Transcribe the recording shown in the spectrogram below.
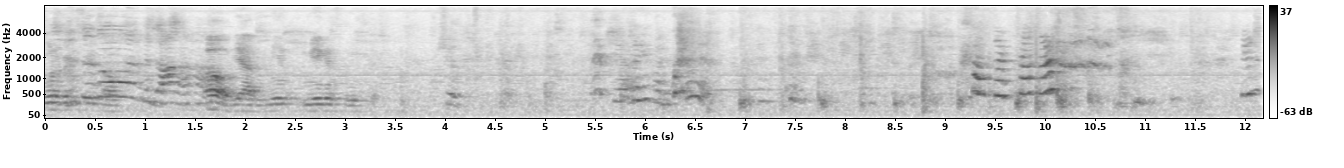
It's one of This is the one with Madonna, huh? Oh, yeah, me, me against the music. Shoot. Yeah, how do you find it? Brother, brother! It's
